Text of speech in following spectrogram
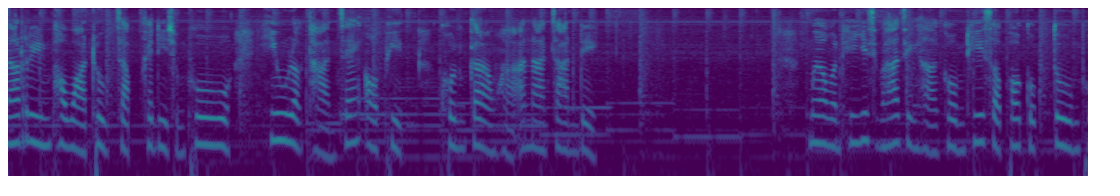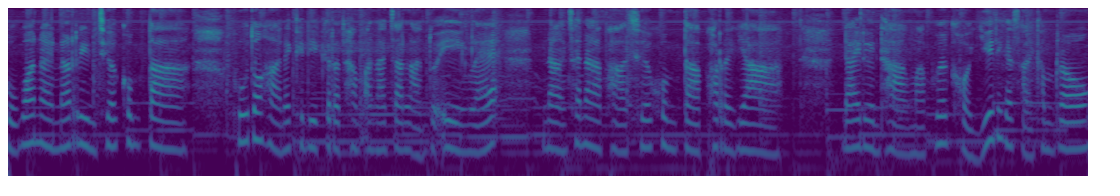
นรินทร์ผวาถูกจับคดีชมพู่หิ้วหลักฐานแจ้งเอาผิด คนกล่าวหาอนาจารเด็ก เมื่อวันที่ 25 สิงหาคมที่สพกกตูมพบว่านายนรินเชื้อคมตา ผู้ต้องหาในคดีกระทำอนาจารหลานตัวเองและ นางชนาภาเชื้อคมตาภรรยา ได้เดินทางมาเพื่อขอยื่นเอกสารคำร้อง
